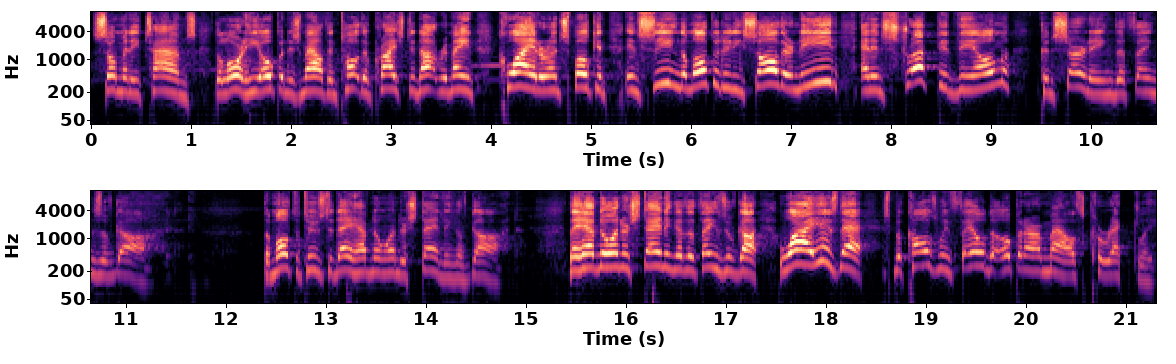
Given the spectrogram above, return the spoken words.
So many times the Lord, He opened His mouth and taught them. Christ did not remain quiet or unspoken. In seeing the multitude, He saw their need and instructed them concerning the things of God. The multitudes today have no understanding of God. They have no understanding of the things of God. Why is that? It's because we failed to open our mouths correctly.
